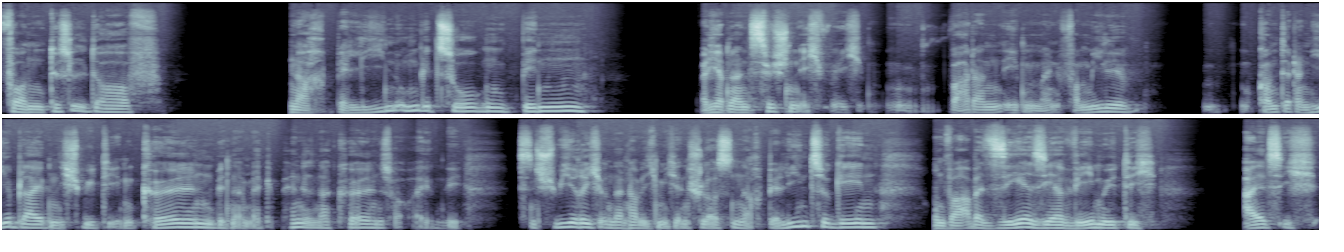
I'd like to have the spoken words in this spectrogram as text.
von Düsseldorf nach Berlin umgezogen bin, weil ich habe dann inzwischen, ich, ich war dann eben, meine Familie konnte dann hier bleiben. Ich spielte in Köln, bin dann mehr gependelt nach Köln. Es war irgendwie bisschen schwierig und dann habe ich mich entschlossen, nach Berlin zu gehen und war aber sehr, sehr wehmütig, als ich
